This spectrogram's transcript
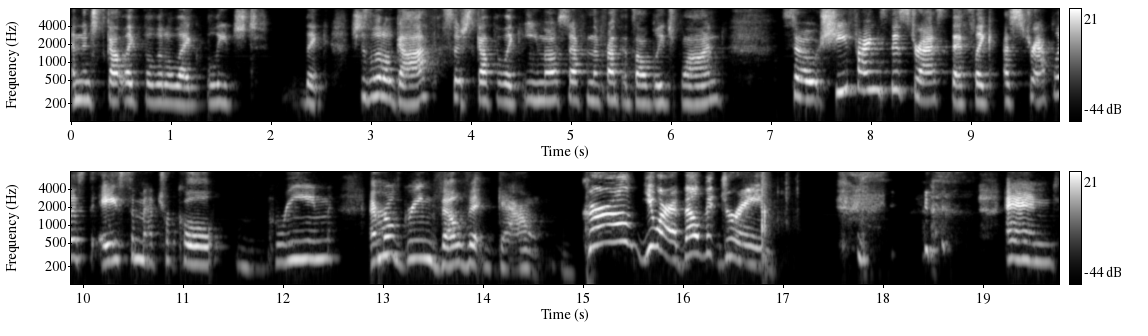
And then she's got like the little like bleached, like she's a little goth. So she's got the like emo stuff in the front that's all bleached blonde. So she finds this dress that's like a strapless, asymmetrical green, emerald green velvet gown. Girl, you are a velvet dream. and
